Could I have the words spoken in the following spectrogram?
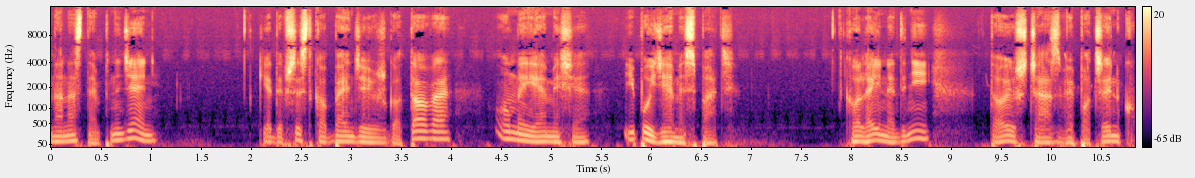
na następny dzień. Kiedy wszystko będzie już gotowe, umyjemy się i pójdziemy spać. Kolejne dni to już czas wypoczynku.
